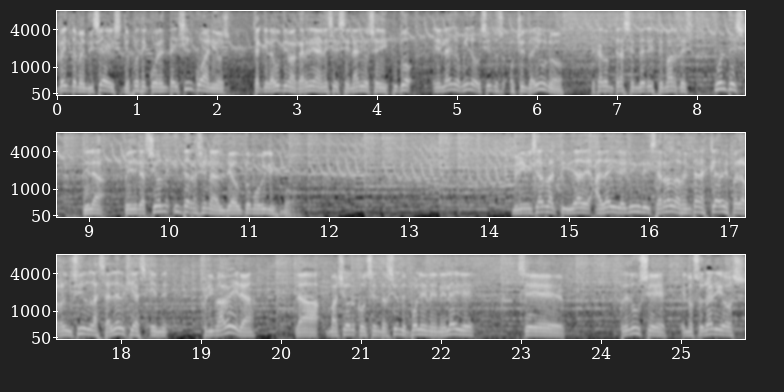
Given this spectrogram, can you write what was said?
2026 después de 45 años, ya que la última carrera en ese escenario se disputó en el año 1981. Dejaron trascender este martes fuentes de la Federación Internacional de Automovilismo. Minimizar la actividad al aire libre y cerrar las ventanas claves para reducir las alergias en primavera. La mayor concentración de polen en el aire se reduce en los horarios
